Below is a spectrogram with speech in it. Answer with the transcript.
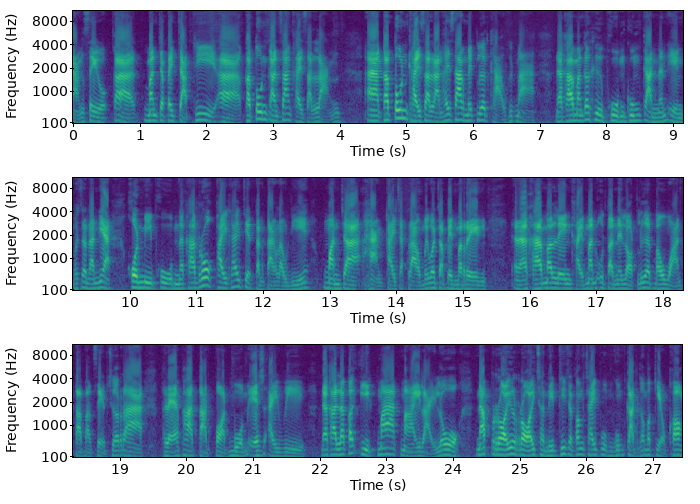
นังเซลล์มันจะไปจับที่กระตุ้นการสร้างไขสันหลังกระตุ้นไขสันหลังให้สร้างเม็ดเลือดขาวขึ้นมานะคะมันก็คือภูมิคุ้มกันนั่นเอง เพราะฉะนั้นเนี่ยคนมีภูมินะคะโรคภัยไข้เจ็บต่างๆ เหล่านี้ มันจะห่างไกลจากเราไม่ว่าจะเป็นมะเร็ง นะคะมะเร็งไขมันอุดตันในหลอดเลือดเบาหวานตับอักเสบเชื้อรา แผลผ่าตัดปอดบวม HIV นะคะแล้วก็อีกมากมายหลายโรคนับร้อยร้อยชนิดที่จะต้องใช้ภูมิคุ้มกันเข้ามาเกี่ยวข้อง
